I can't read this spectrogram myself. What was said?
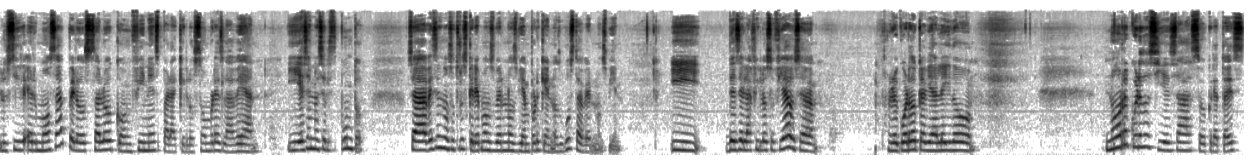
lucir hermosa, pero solo con fines para que los hombres la vean. Y ese no es el punto. O sea, a veces nosotros queremos vernos bien porque nos gusta vernos bien. Y desde la filosofía, o sea, recuerdo que había leído no recuerdo si es a Sócrates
